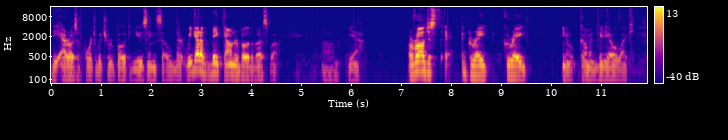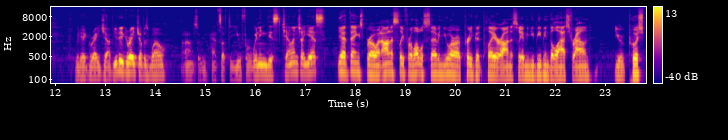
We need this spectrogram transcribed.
the arrows, of course, which we're both using. So there we got a big counter both of us, but um, yeah. Overall, just a great, great, you know, comment video. Like we did a great job. You did a great job as well. Um, so hats off to you for winning this challenge, I guess. Yeah, thanks, bro. And honestly, for level 7, you are a pretty good player, honestly. I mean, you beat me in the last round. You're pushed.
